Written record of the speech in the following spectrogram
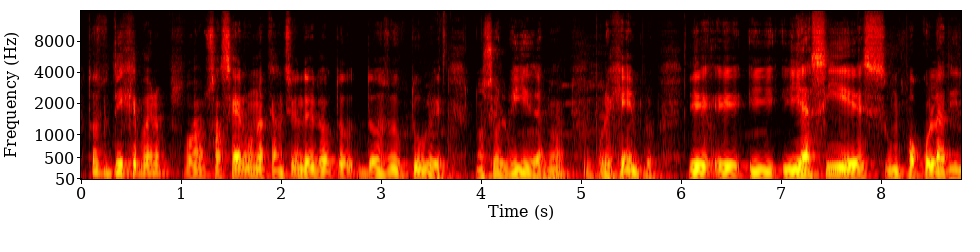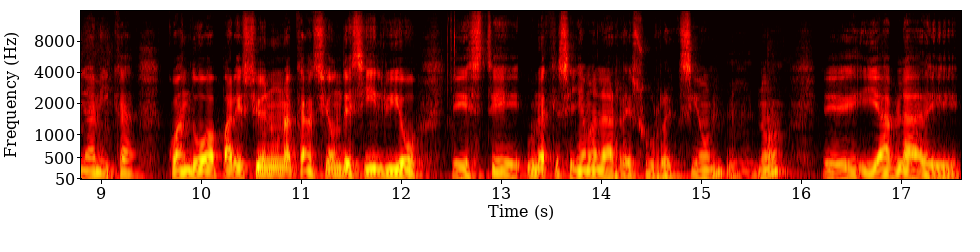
Entonces dije, bueno, pues vamos a hacer una canción de 2 de octubre, no se olvida, ¿no? Por ejemplo. Eh, eh, y, así es un poco la dinámica. Cuando apareció en una canción de Silvio, este, una que se llama La Resurrección, ¿no? Eh, y habla de,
